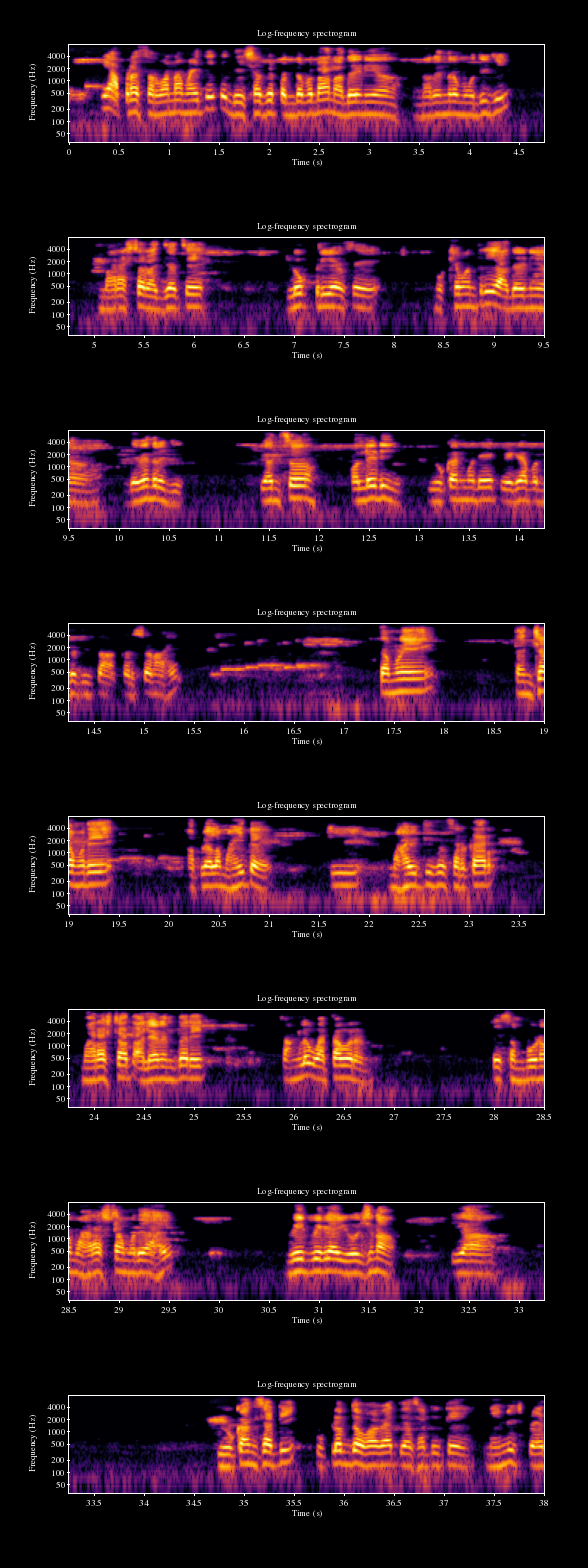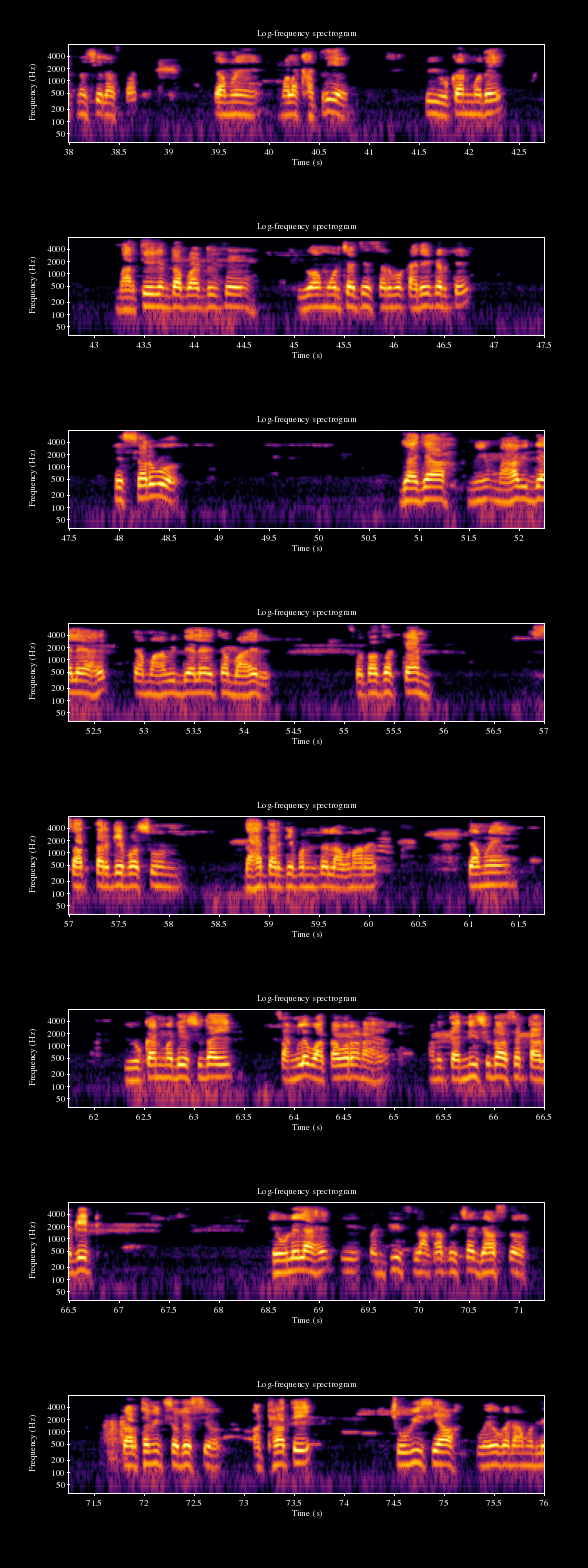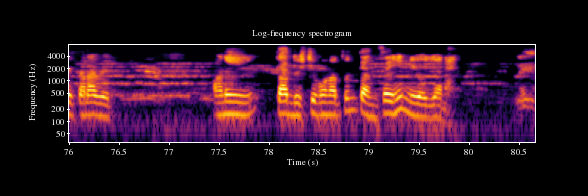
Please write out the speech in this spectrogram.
हे आपणा सर्वांना माहिती आहे की देशाचे पंतप्रधान आदरणीय नरेंद्र मोदीजी महाराष्ट्र राज्याचे लोकप्रिय असे मुख्यमंत्री आदरणीय देवेंद्रजी यांचं ऑलरेडी युवकांमध्ये एक वेगळ्या पद्धतीचं आकर्षण आहे. त्यामुळे त्यांच्यामध्ये आपल्याला माहीत आहे की महायुतीचं सरकार महाराष्ट्रात आल्यानंतर एक चांगलं वातावरण हे संपूर्ण महाराष्ट्रामध्ये आहे. वेगवेगळ्या योजना या युवकांसाठी उपलब्ध व्हाव्यात यासाठी ते नेहमीच प्रयत्नशील असतात. त्यामुळे मला खात्री आहे की युवकांमध्ये भारतीय जनता पार्टीचे युवा मोर्चाचे सर्व कार्यकर्ते हे सर्व ज्या ज्या मी महाविद्यालय आहेत त्या महाविद्यालयाच्या बाहेर स्वतःचा कॅम्प सात तारखेपासून दहा तारखेपर्यंत लावणार आहेत. त्यामुळे युवकांमध्ये सुद्धा एक चांगलं वातावरण आहे. आणि त्यांनी सुद्धा असं टार्गेट ठेवलेलं आहे की पंचवीस लाखापेक्षा जास्त प्राथमिक सदस्य अठरा ते चोवीस या वयोगटामधले करावेत. आणि त्या दृष्टिकोनातून त्यांचंही नियोजन आहे.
